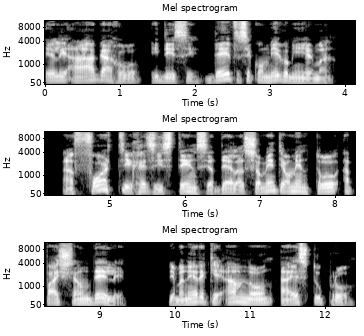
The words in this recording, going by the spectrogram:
ele a agarrou e disse: Deite-se comigo, minha irmã. A forte resistência dela somente aumentou a paixão dele de maneira que Amnon a estuprou.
